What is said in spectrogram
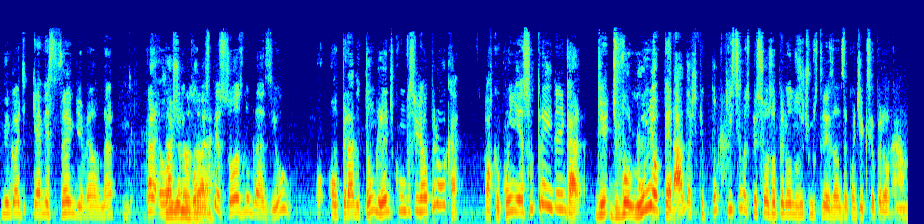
negócio de quer ver sangue mesmo, né? Cara, eu sangue acho que poucas pessoas no Brasil operaram tão grande como você já operou, cara. Ó, que eu conheço o trader, hein, cara. De, de volume operado, acho que pouquíssimas pessoas operou nos últimos três anos a quantia que você operou. Não,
